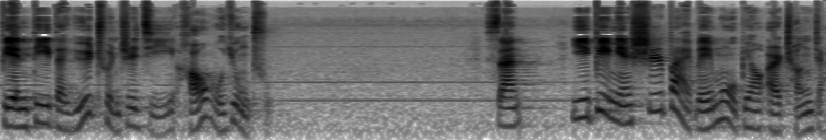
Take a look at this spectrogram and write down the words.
贬低的愚蠢之极，毫无用处。三，以避免失败为目标而成长。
